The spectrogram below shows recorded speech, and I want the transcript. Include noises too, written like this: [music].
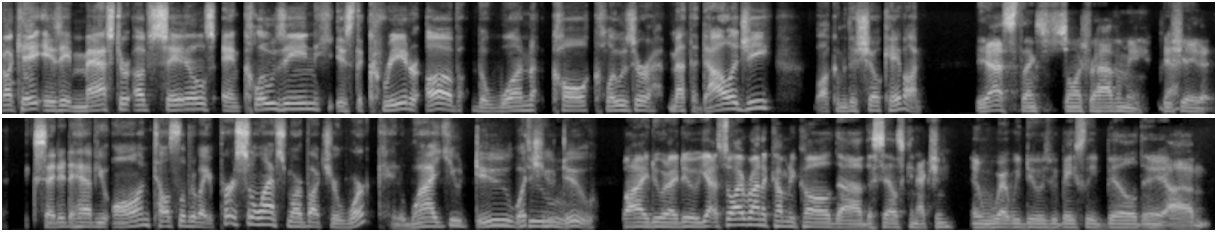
Kayvon Kay is a master of sales and closing. He is the creator of the one call closer methodology. Welcome to the show, Kayvon. Yes, thanks so much for having me. Appreciate yeah. it. Excited to have you on. Tell us a little bit about your personal life, some more about your work, and why you do what do, you do. Why I do what I do. Yeah, so I run a company called uh, the Sales Connection, and what we do is we basically build a um,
